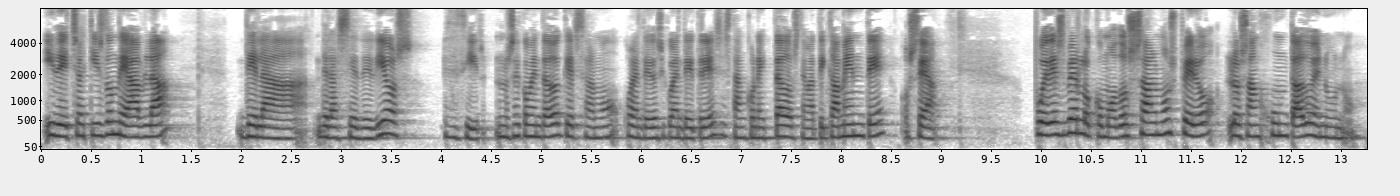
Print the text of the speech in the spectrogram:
Y de hecho aquí es donde habla de la, de la sed de Dios. Es decir, nos he comentado que el Salmo 42 y 43 están conectados temáticamente, o sea, puedes verlo como dos salmos, pero los han juntado en uno,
